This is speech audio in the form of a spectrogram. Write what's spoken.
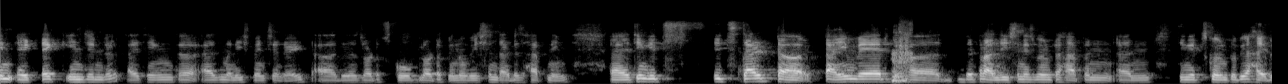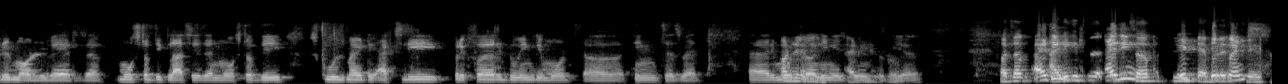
in edtech in general. I think uh, as Manish mentioned, right, uh, there is a lot of scope, a lot of innovation that is happening. And I think it's it's that uh, time where uh, the transition is going to happen and i think it's going to be a hybrid model where uh, most of the classes and most of the schools might actually prefer doing remote uh, things as well uh, remote really. learning is I going to so. be a Matlab, I think, I think, a, I think it depends.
